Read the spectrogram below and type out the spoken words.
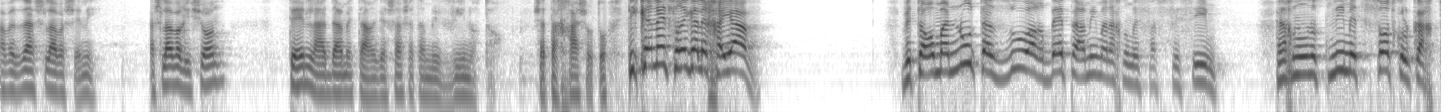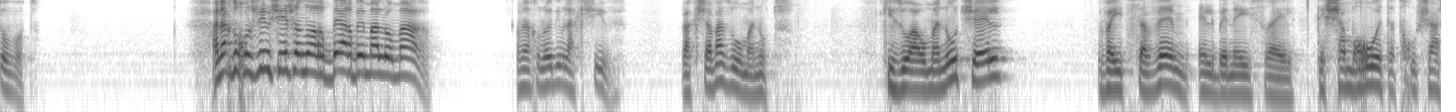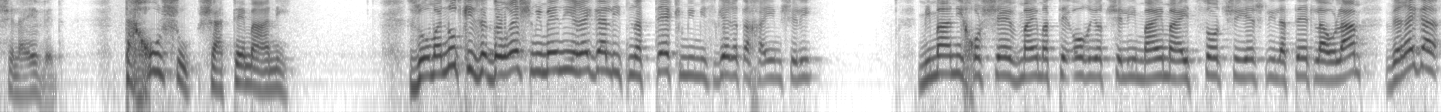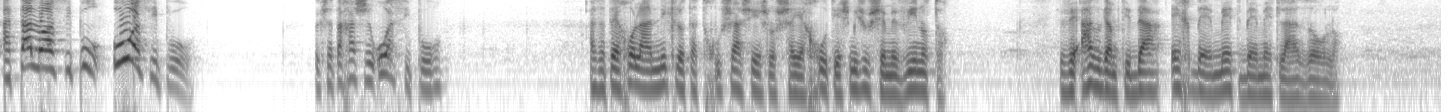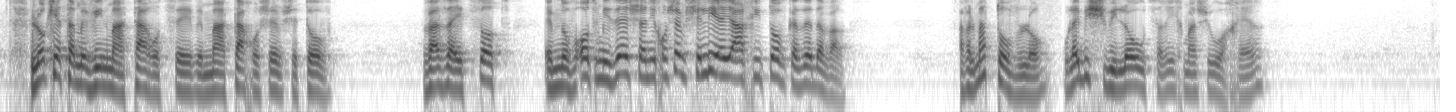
אבל זה השלב השני. השלב הראשון, תן לאדם את ההרגשה שאתה מבין אותו, שאתה חש אותו. תיכנס רגע לחייו. ואת האומנות הזו הרבה פעמים אנחנו מפספסים. אנחנו נותנים עצות כל כך טובות. אנחנו חושבים שיש לנו הרבה הרבה מה לומר, אבל אנחנו לא יודעים להקשיב. והקשבה זו אומנות. כי זו האומנות של ויצבם אל בני ישראל. תשמרו את התחושה של העבד. תחושו שאתם האני. זו אומנות כי זה דורש ממני רגע להתנתק ממסגרת החיים שלי. ממה אני חושב, מהם התיאוריות שלי, מהם העצות שיש לי לתת לעולם, ורגע, אתה לא הסיפור, הוא הסיפור. וכשאתה חש שהוא הסיפור, אז אתה יכול להעניק לו את התחושה שיש לו שייכות, יש מישהו שמבין אותו. ואז גם תדע איך באמת באמת לעזור לו. לא כי אתה מבין מה אתה רוצה ומה אתה חושב שטוב. ואז העצות הן נובעות מזה שאני חושב שלי היה הכי טוב כזה דבר. אבל מה טוב לו? אולי בשבילו הוא צריך משהו אחר?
